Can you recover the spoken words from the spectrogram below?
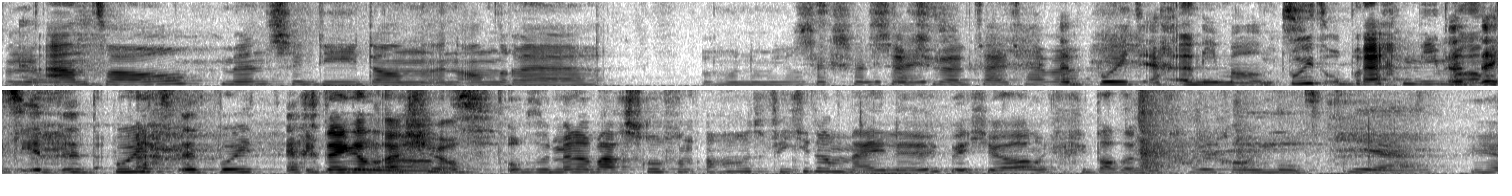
een aantal mensen die dan een andere, hoe noem je dat? Seksualiteit. Seksualiteit hebben. Het boeit echt Het niemand. boeit oprecht niemand. Het, het, het boeit, het boeit echt ik denk dat als je op, op de middelbare school van, oh, vind je dan mij leuk, weet je wel? Dan krijg je dat en dan hou je gewoon je mond. Ja, Ja.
